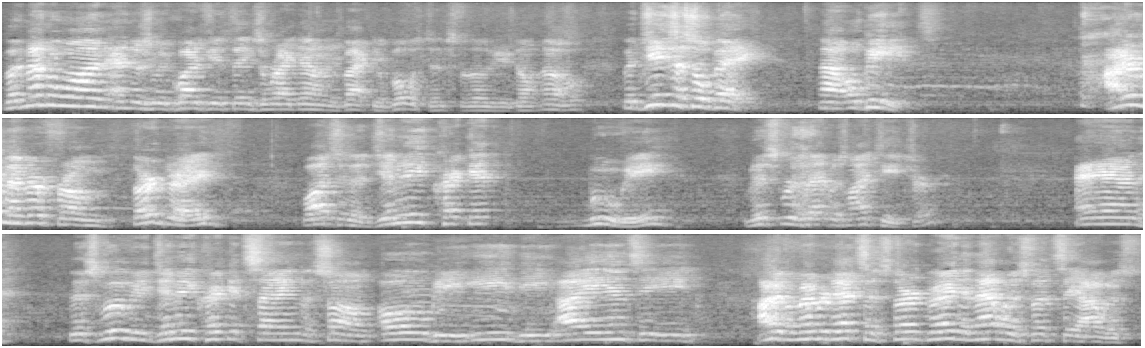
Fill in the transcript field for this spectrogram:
But number one, and there's going to be quite a few things to write down in the back of your bulletins for those of you who don't know, but Jesus obeyed. Now, obedience. I remember from third grade watching a Jiminy Cricket movie. Miss Brissette was my teacher. And this movie, Jiminy Cricket sang the song O B E D I N C E. I've remembered that since third grade, and that was, let's see, I was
